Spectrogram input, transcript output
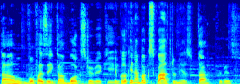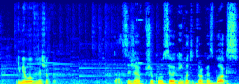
Tá, vamos fazer então a box, deixa eu ver aqui. Eu coloquei na box 4 mesmo. Tá, beleza. E meu ovo já chocou. Tá, você já chocou o seu aqui enquanto eu troco as boxes?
